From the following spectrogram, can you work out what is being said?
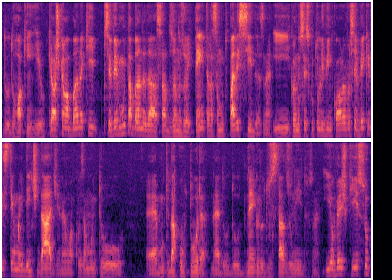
do, do Rock in Rio, que eu acho que é uma banda que você vê muita banda da, sabe, dos anos 80, elas são muito parecidas, né? E quando você escuta o Living Color, você vê que eles têm uma identidade, né? Uma coisa muito é, muito da cultura, né, do, do negro dos Estados Unidos, né? E eu vejo que isso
